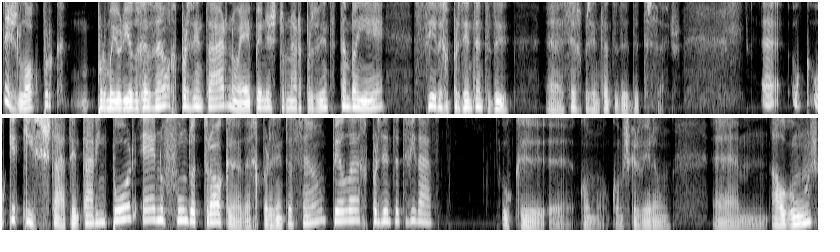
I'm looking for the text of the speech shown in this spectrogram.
desde logo porque, por maioria de razão, representar não é apenas tornar presente, também é ser representante de. Uh, ser representante de, de terceiros. Uh, o, o que aqui se está a tentar impor é, no fundo, a troca da representação pela representatividade. O que, uh, como, como escreveram um, alguns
